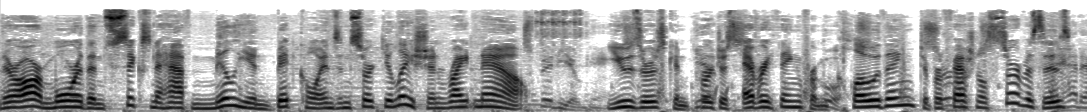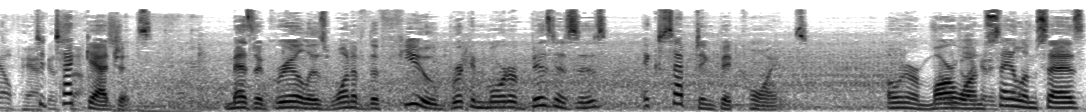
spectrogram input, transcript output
There are more than 6.5 million bitcoins in circulation right now. Users can purchase everything from clothing to professional services to tech gadgets. Meza Grill is one of the few brick and mortar businesses accepting bitcoins. Owner Marwan Salem says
